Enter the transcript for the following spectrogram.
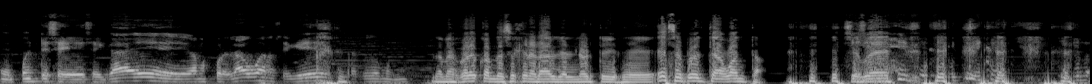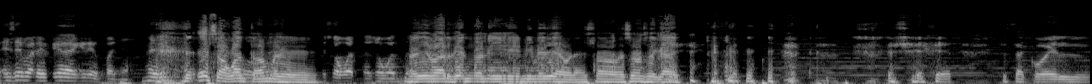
el puente se, se cae, vamos por el agua, no sé qué, está todo muy bien. Lo mejor es cuando ese general del norte dice, ese puente aguanta. se ve... ese, parecía de aquí de España. eso aguanta, hombre. Eso aguanta, eso aguanta. No lleva ardiendo ni, ni media hora, eso, eso no se cae sacó el...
